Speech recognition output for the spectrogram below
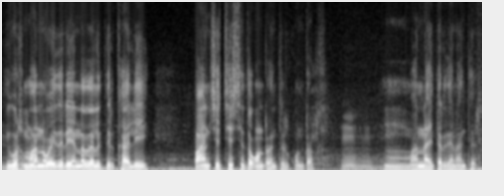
ಈಗ ವರ್ಷ ಮಣ್ಣು ಒಯ್ದ್ರೆ ಏನದಲ್ಲತ್ತೀರಿ ಖಾಲಿ ಪಾನ್ಸೆ ಚೆಸ್ಸಿ ತೊಗೊಂಡ್ರೆ ಅಂತೇಳಿ ಕುಂಟಲ್ ಹ್ಞೂ ಹ್ಞೂ ಹ್ಞೂ ಮಣ್ಣು ಆಯ್ತಾರ್ದೇನ ಅಂತೇಳಿ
